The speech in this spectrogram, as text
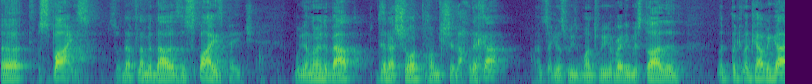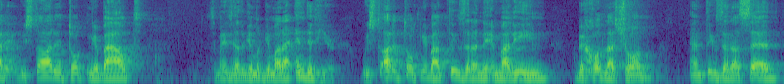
uh, spies. So that Lamadal is the spies page. We're going to learn about Terashot from Shelach Lecha. So I guess we, once we already we started, look, look, look how we got here. We started talking about, it's amazing how the Gemara ended here. We started talking about things that are ne'emarim bechod lashon and things that are said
